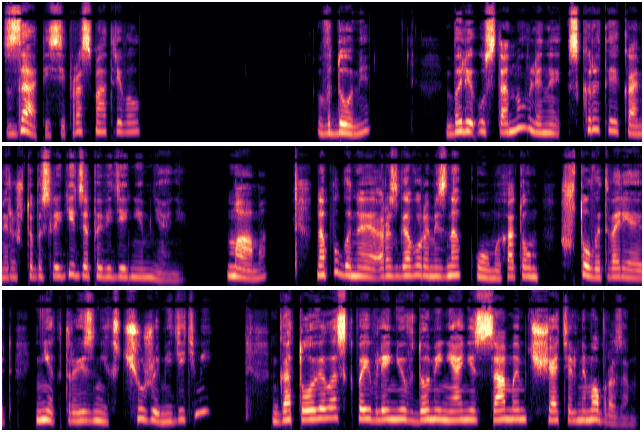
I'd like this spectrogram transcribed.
записи просматривал. В доме были установлены скрытые камеры, чтобы следить за поведением няни. Мама, напуганная разговорами знакомых о том, что вытворяют некоторые из них с чужими детьми, готовилась к появлению в доме няни самым тщательным образом.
